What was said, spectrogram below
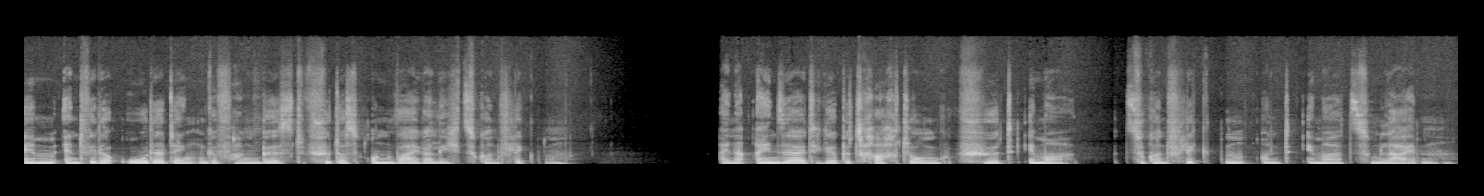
im Entweder-Oder-Denken gefangen bist, führt das unweigerlich zu Konflikten. Eine einseitige Betrachtung führt immer zu Konflikten und immer zum Leiden.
